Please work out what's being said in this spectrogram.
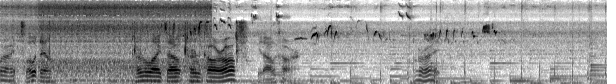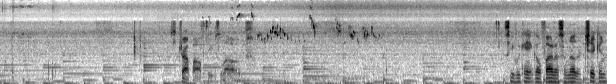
Alright, slow it down. Turn the lights out, turn the car off, get out of the car. Alright. Drop off these logs. See if we can't go find us another chicken.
